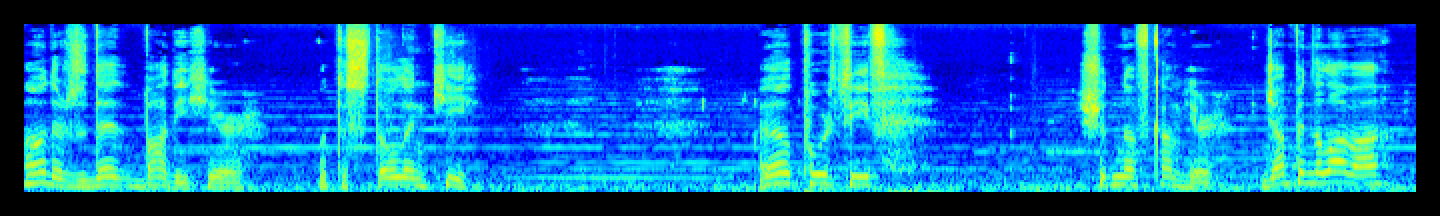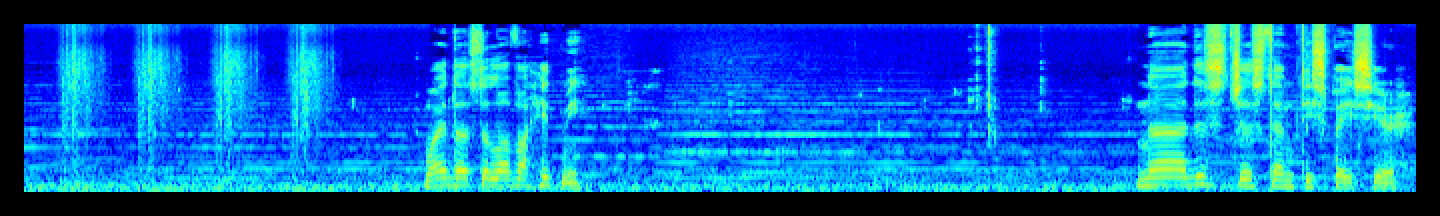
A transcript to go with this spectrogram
Oh, there's a dead body here with the stolen key. Well, poor thief. Shouldn't have come here. Jump in the lava! Why does the lava hit me? Nah, this is just empty space here.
